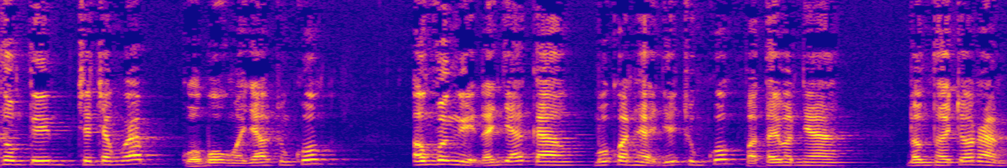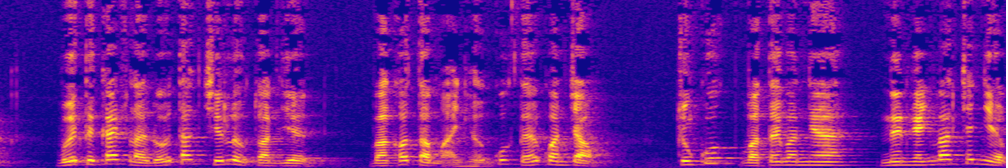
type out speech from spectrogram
thông tin trên trang web của Bộ Ngoại giao Trung Quốc, ông Vương Nghị đánh giá cao mối quan hệ giữa Trung Quốc và Tây Ban Nha, đồng thời cho rằng với tư cách là đối tác chiến lược toàn diện và có tầm ảnh hưởng quốc tế quan trọng, Trung Quốc và Tây Ban Nha nên gánh vác trách nhiệm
